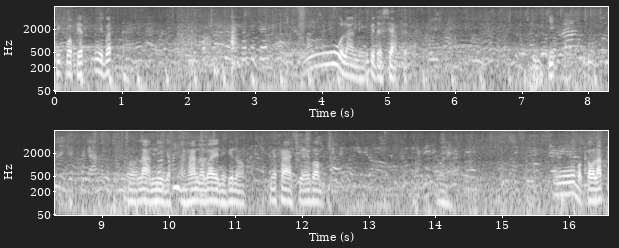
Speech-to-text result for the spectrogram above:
พริกบ่เผ็ดนี่เบิด โอ้ร้านนี้ก็เป็นแต่แซ่บแต่กินจิอ๋อร้านนี้กับอาหารอร่อยนี่พี่น้องแม่ค้าเสือให้พร้อมโอ้บักเกาลัดไป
